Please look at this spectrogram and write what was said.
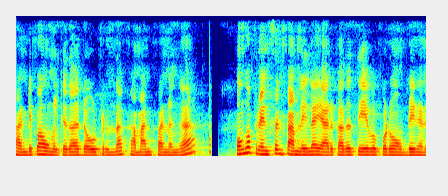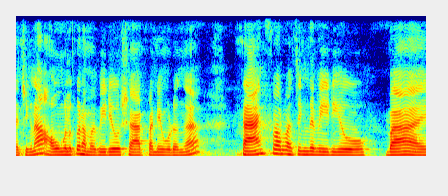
கண்டிப்பாக உங்களுக்கு ஏதாவது டவுட் இருந்தால் கமெண்ட் பண்ணுங்கள் உங்கள் ஃப்ரெண்ட்ஸ் அண்ட் ஃபேமிலியில் யாருக்காவது தேவைப்படும் அப்படின்னு நினச்சிங்கன்னா அவங்களுக்கும் நம்ம வீடியோ ஷேர் பண்ணி விடுங்க. தேங்க்ஸ் ஃபார் வாட்சிங் த வீடியோ பாய்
